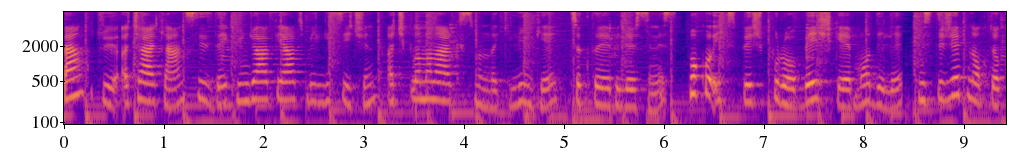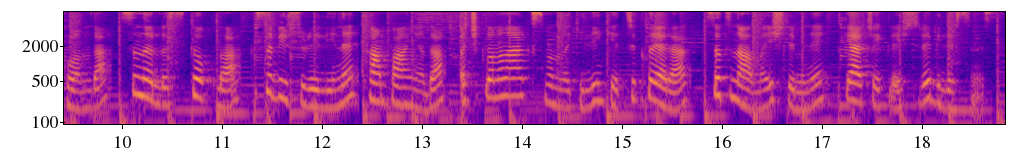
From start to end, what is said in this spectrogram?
Ben kutuyu açarken siz de güncel fiyat bilgisi için açıklamalar kısmındaki linke tıklayabilirsiniz. Poco X5 Pro 5G modeli MrCep.com'da sınırlı stokla kısa bir süreliğine kampanyada açıklamalar kısmındaki linke tıklayarak satın alma işlemini gerçekleştirebilirsiniz.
